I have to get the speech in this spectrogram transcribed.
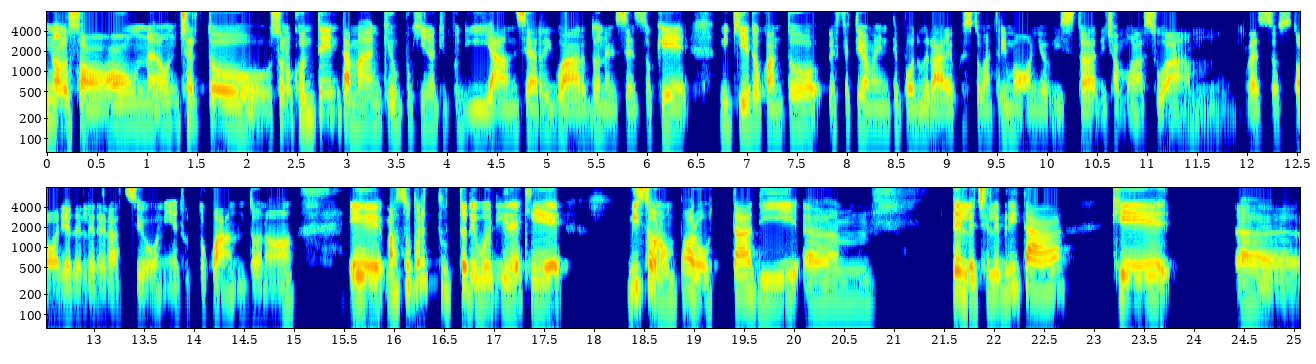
non lo so, ho un un certo sono contenta, ma anche un pochino tipo di ansia al riguardo, nel senso che mi chiedo quanto effettivamente può durare questo matrimonio, vista diciamo la sua mhmm, la sua storia delle relazioni e tutto quanto, no, ehm, ma soprattutto devo dire che mi sono un po' rotta di, ehm, delle celebrità che Ehm,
